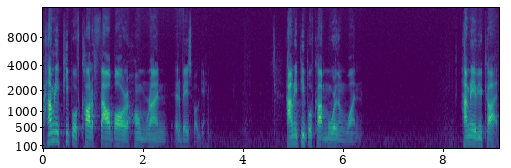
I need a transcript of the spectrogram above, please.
How many people have caught a foul ball or a home run at a baseball game? How many people have caught more than one? How many have you caught?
